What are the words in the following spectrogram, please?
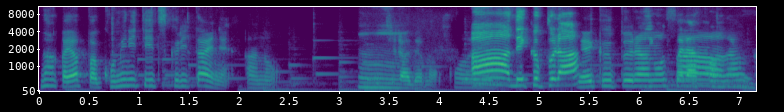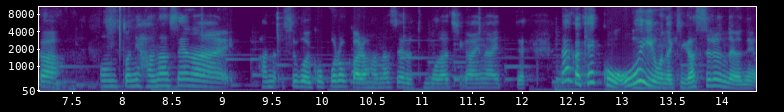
なんかやっぱコミュニティ作りたいね。あのうん。うちらでも。こういうああネクプラ、ネクプラのさコミュニティなんか本当に話せないはなすごい心から話せる友達がいないって。なんか結構多いような気がするんだよね。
